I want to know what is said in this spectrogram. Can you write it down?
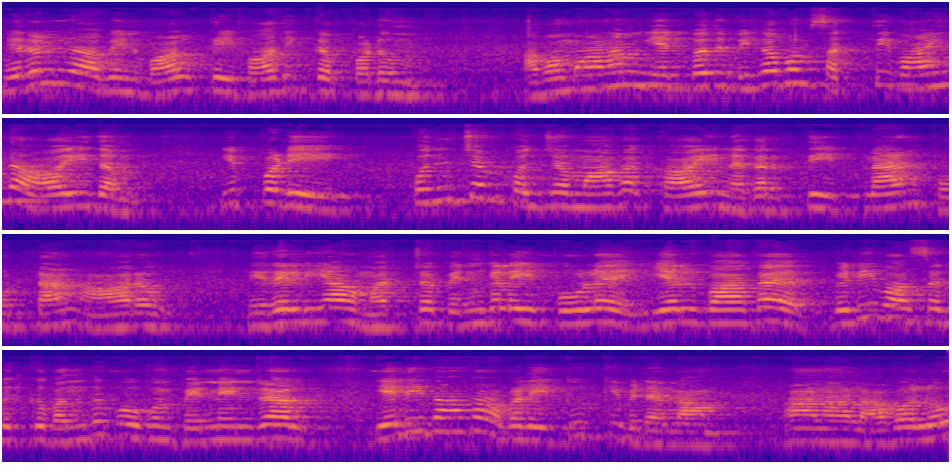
நிரல்யாவின் வாழ்க்கை பாதிக்கப்படும். அவமானம் என்பது மிகவும் சக்தி வாய்ந்த ஆயுதம். இப்படி கொஞ்சம் கொஞ்சமாக காய் நகர்த்தி பிளான் போட்டான் ஆரவ். நிரல்யா மற்ற பெண்களைப் போல இயல்பாக வெளிவாசலுக்கு வந்து போகும் பெண் என்றால் எளிதாக அவளை தூக்கிவிடலாம். ஆனால் அவளோ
